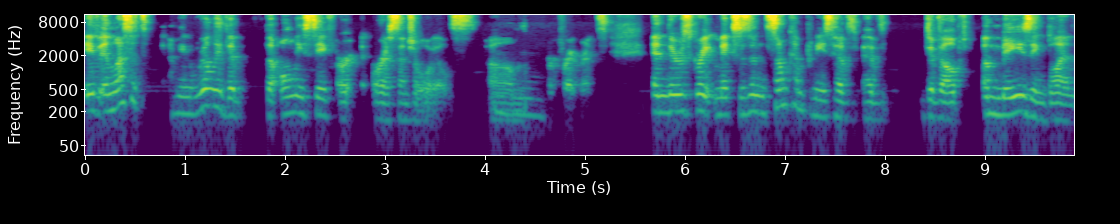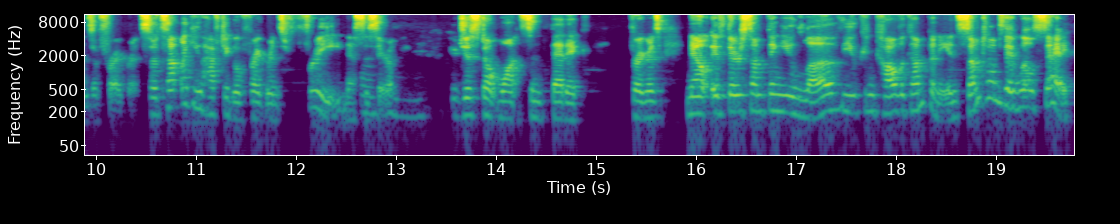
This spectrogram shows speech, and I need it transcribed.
if unless it's I mean, really the the only safe are, are essential oils um, Mm. for fragrance. And there's great mixes, and some companies have have developed amazing blends of fragrance. So it's not like you have to go fragrance free necessarily. Mhm. You just don't want synthetic fragrance. Now, if there's something you love, you can call the company, and sometimes they will say,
